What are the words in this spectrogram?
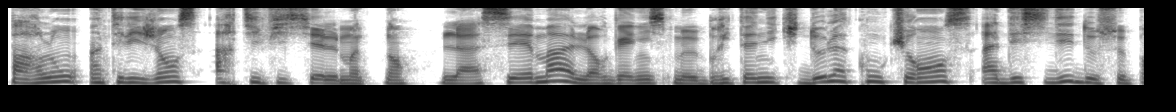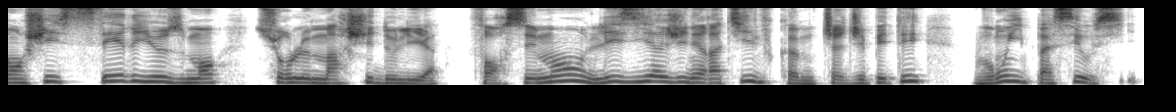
Parlons intelligence artificielle maintenant. La CMA, l'organisme britannique de la concurrence, a décidé de se pencher sérieusement sur le marché de l'IA. Forcément, les IA génératives comme ChatGPT vont y passer aussi.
